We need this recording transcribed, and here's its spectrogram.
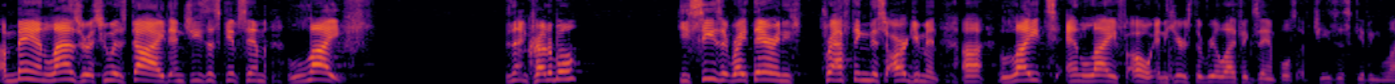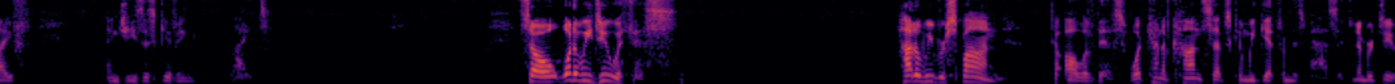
a man, Lazarus, who has died, and Jesus gives him life. Isn't that incredible? He sees it right there and he's crafting this argument uh, light and life. Oh, and here's the real life examples of Jesus giving life and Jesus giving light. So, what do we do with this? How do we respond to all of this? What kind of concepts can we get from this passage? Number two,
